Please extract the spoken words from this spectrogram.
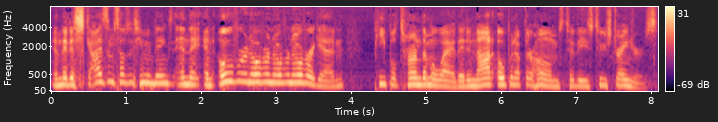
And they disguised themselves as human beings, and they, and over and over and over and over again, people turned them away. They did not open up their homes to these two strangers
